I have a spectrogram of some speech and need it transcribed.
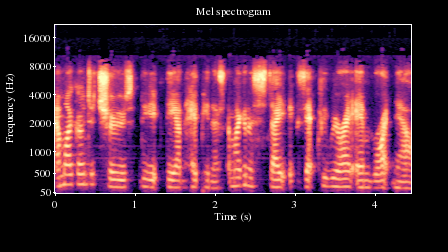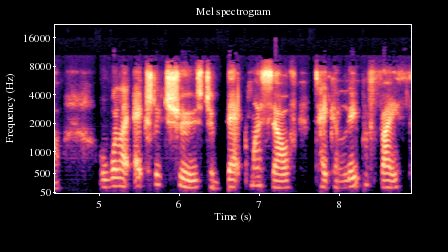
Am I going to choose the the unhappiness? Am I going to stay exactly where I am right now, or will I actually choose to back myself, take a leap of faith,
